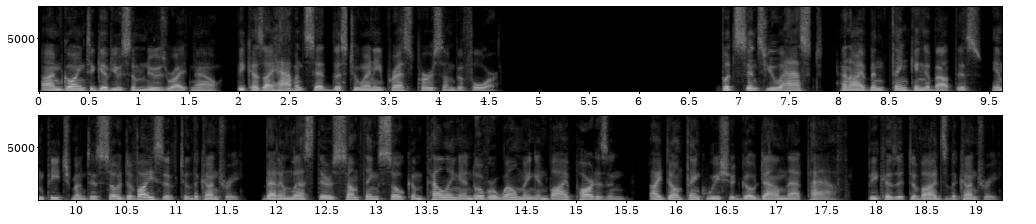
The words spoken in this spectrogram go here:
I'm going to give you some news right now because I haven't said this to any press person before. But since you asked, and I've been thinking about this, impeachment is so divisive to the country that unless there's something so compelling and overwhelming and bipartisan, I don't think we should go down that path because it divides the country.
